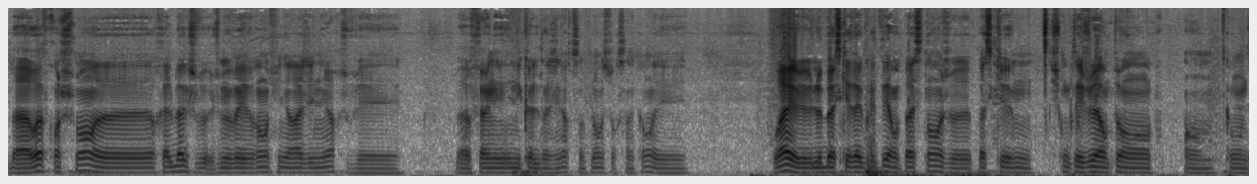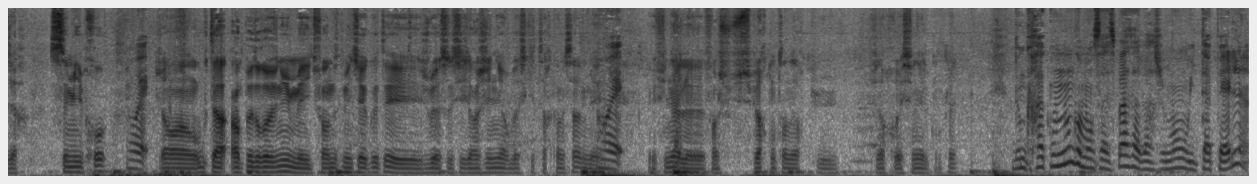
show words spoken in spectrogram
Bah ouais, franchement, euh, après le bac, je, me voyais vraiment finir ingénieur. Je voulais bah, faire une, une école d'ingénieur tout simplement sur 5 ans. Et ouais, le, basket à côté en passe-temps, parce que hum, je comptais jouer un peu en, en comment dire, semi-pro. Ouais, Genre où t'as un peu de revenus mais il te faut un autre métier à côté et je voulais associer ingénieur basketteur comme ça mais ouais. au final euh, je suis super content d'avoir pu finir professionnel complet. Donc raconte-nous comment ça se passe à partir du moment où ils t'appellent.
